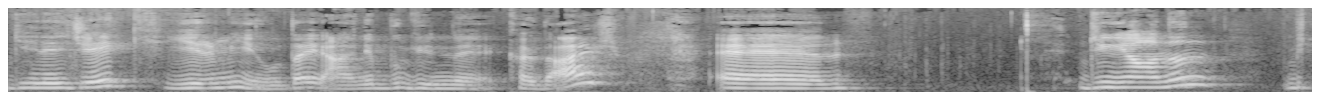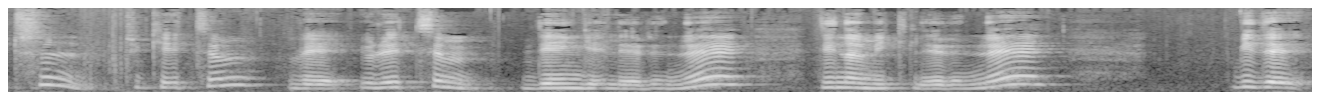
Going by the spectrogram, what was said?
gelecek 20 yılda yani bugüne kadar e, dünyanın bütün tüketim ve üretim dengelerini, dinamiklerini bir de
